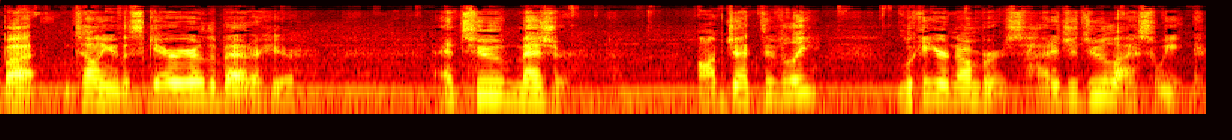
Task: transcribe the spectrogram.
But I'm telling you, the scarier the better here. And two, measure. Objectively, look at your numbers. How did you do last week?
